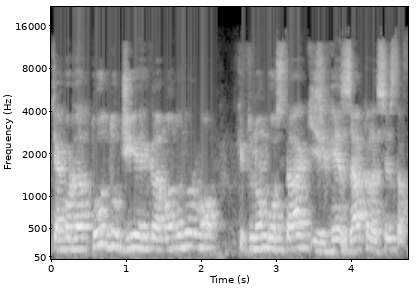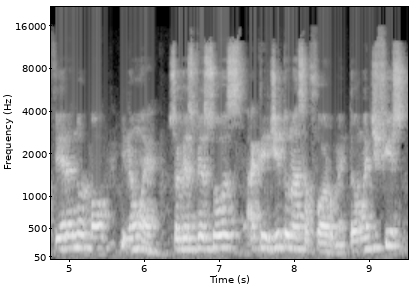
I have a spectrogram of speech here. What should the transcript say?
Que acordar todo dia reclamando é normal. Que tu não gostar, que rezar pela sexta-feira é normal. E não é. Só que as pessoas acreditam nessa forma. Então é difícil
